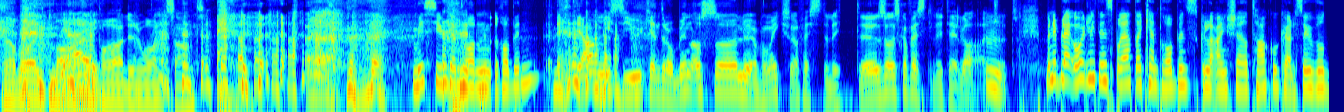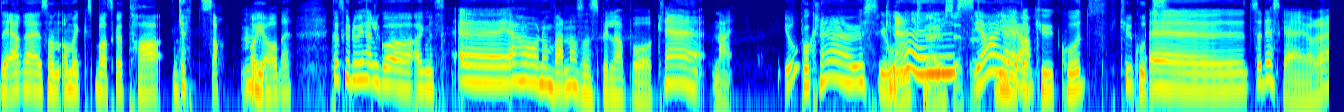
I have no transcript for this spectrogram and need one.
Revoltmorgen Gøy. på Radio Revolt, sant. Miss you, Kent run, Robin. ja, Miss You, Kent Robin. Og så lurer jeg på om jeg ikke skal feste litt eh, Så jeg skal feste litt i helga. slett. Men jeg ble også litt inspirert av Kent Robin skulle arrangere tacokveld, så jeg vurderer sånn, om jeg bare skal ta gutsa og Mm. gjøre det. Hva skal du i helga, Agnes? Uh, jeg har noen venner som spiller på kne... Nei. På knaus. Jo. Knaus. knaus heter det. ja, ja, Det heter Kukods. Kukods. Eh, så det skal jeg gjøre.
